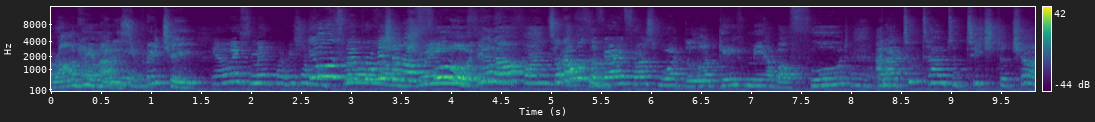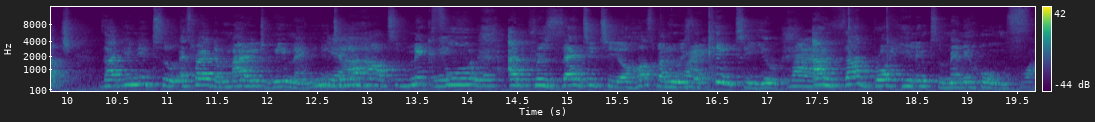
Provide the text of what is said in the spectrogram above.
around him Around and he's him. preaching, You always make provision he always made provision of drinks, food, you know. So that was the very first word the Lord gave me about food, Mm. and I took time to teach the church that you need to, especially the married women, you need to know how to make, Make food, food. and present it to your husband, who is the king to you, Right. and that brought healing to many homes. Wow.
